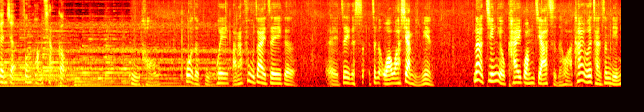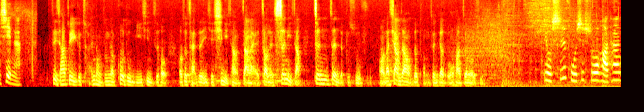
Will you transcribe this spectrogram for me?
跟着疯狂抢购骨头。或者骨灰，把它附在这一个，呃，这个是这个娃娃像里面，那经有开光加持的话，它也会产生灵性啊。这是他对一个传统宗教过度迷信之后，哦，所产生一些心理上的障碍，造成生理上真正的不舒服。哦，那像这样，我们都统称叫做文化综合性。有师傅是说哈，他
